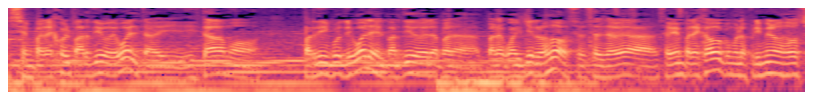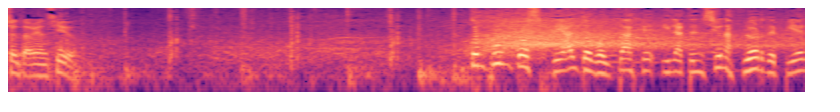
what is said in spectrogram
se, emparejó el partido de vuelta y estábamos partido y cuatro iguales, el partido era para, para cualquiera de los dos, o sea, se había, se había emparejado como los primeros dos sets habían sido. Con puntos de alto voltaje y la tensión a flor de piel,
